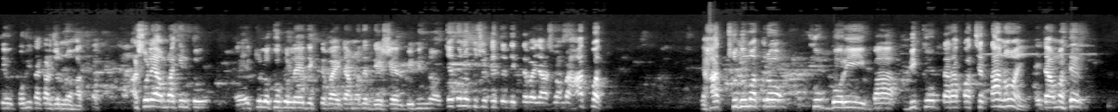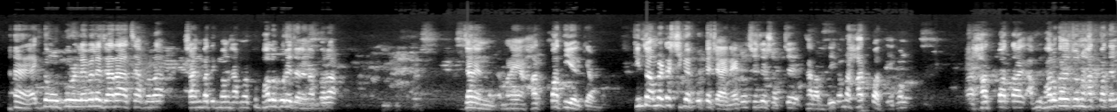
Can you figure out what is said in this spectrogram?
কেউ কোটি টাকার জন্য হাত পাতে। আসলে আমরা কিন্তু একটু লক্ষ্য করলে দেখতে পাই এটা আমাদের দেশের বিভিন্ন যে কোনো কিছু ক্ষেত্রে দেখতে পাই যে আসলে আমরা হাত পাতি হাত শুধুমাত্র খুব গরিব বা ভিক্ষুক তারা পাচ্ছে তা নয়, এটা আমাদের হ্যাঁ একদম উপর লেভেলে যারা আছে, আপনারা সাংবাদিক মানুষ, আপনারা খুব ভালো করে জানেন, আপনারা জানেন মানে হাত পাতি আর কি আমরা। কিন্তু আমরা এটা স্বীকার করতে চাই না এটা হচ্ছে যে সবচেয়ে খারাপ দিক আমরা হাত পাতি। এখন হাত পাতা আপনি ভালো কাজের জন্য হাত পাতেন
